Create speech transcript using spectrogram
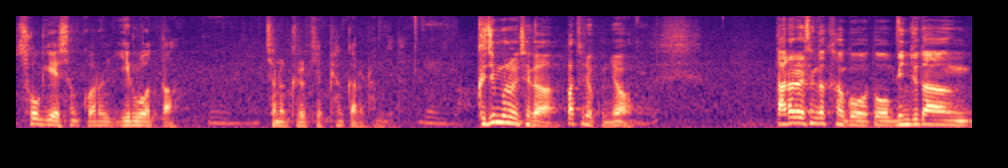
소기의 성과를 이루었다. 저는 그렇게 평가를 합니다. 예. 그 질문을 제가 빠뜨렸군요. 나라를 생각하고 또 민주당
